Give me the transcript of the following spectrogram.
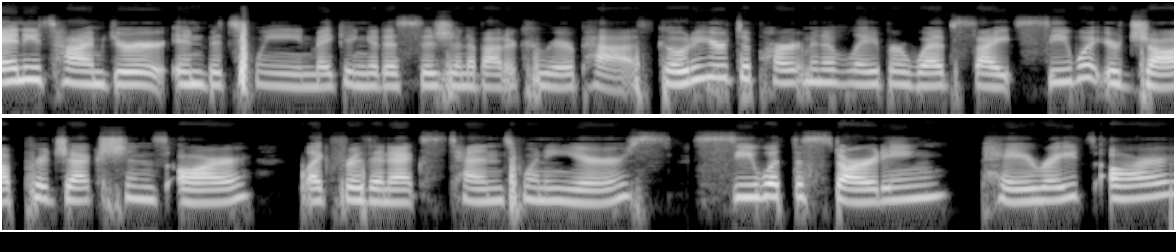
anytime you're in between making a decision about a career path. Go to your Department of Labor website, see what your job projections are like for the next 10, 20 years, see what the starting pay rates are,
